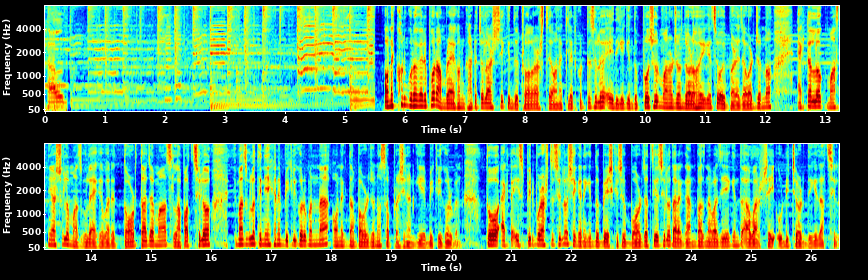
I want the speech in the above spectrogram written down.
খাল অনেকক্ষণ ঘোরাঘুরির পর আমরা এখন ঘাটে চলে আসছি, কিন্তু ট্রলার আসতে অনেক লেট করতেছিল। এইদিকে কিন্তু প্রচুর মানুষজন জড়ো হয়ে গেছে ওই পারে যাওয়ার জন্য। একটা লোক মাছ নিয়ে আসছিল, মাছগুলো একেবারে তরতাজা মাছ লাপাচ্ছিল এই মাছগুলো তিনি এখানে বিক্রি করবেন না, অনেক দাম পাওয়ার জন্য সাবপ্রাসিনার গিয়ে বিক্রি করবেন। তো একটা স্পিড বোট আসতেছিল, সেখানে কিন্তু বেশ কিছু বরজাতীয় ছিল, তারা গান বাজনা বাজিয়ে কিন্তু আবার সেই উডিচর দিকে যাচ্ছিল।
